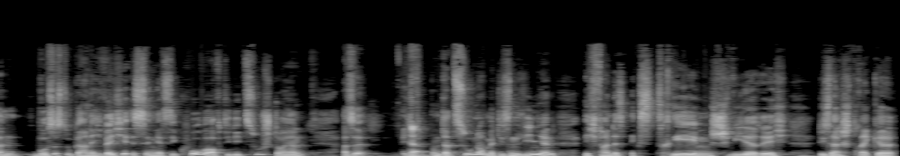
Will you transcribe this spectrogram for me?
dann wusstest du gar nicht, welche ist denn jetzt die Kurve, auf die die zusteuern. Also ich, ja. Und dazu noch mit diesen Linien, ich fand es extrem schwierig, dieser Strecke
